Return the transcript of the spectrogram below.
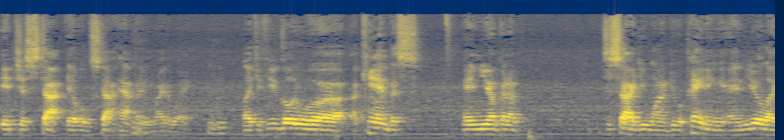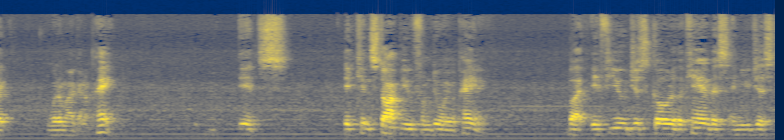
it just start. It will start happening right away. Mhm. Like if you go to a, a canvas and you're gonna decide you want to do a painting, and you're like, "What am I gonna paint?" It's it can stop you from doing a painting. But if you just go to the canvas and you just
